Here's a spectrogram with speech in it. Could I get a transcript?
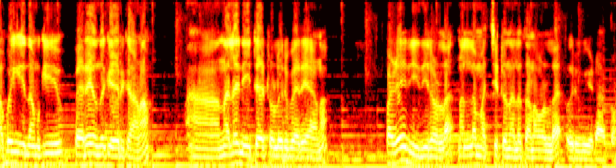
അപ്പോൾ ഈ നമുക്ക് ഈ പെരയൊന്ന് കയറി കാണാം. നല്ല നീറ്റായിട്ടുള്ളൊരു പെരയാണ്. പഴയ രീതിയിലുള്ള നല്ല മച്ചിട്ട് നല്ല തണവുള്ള ഒരു വീടാട്ടോ.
